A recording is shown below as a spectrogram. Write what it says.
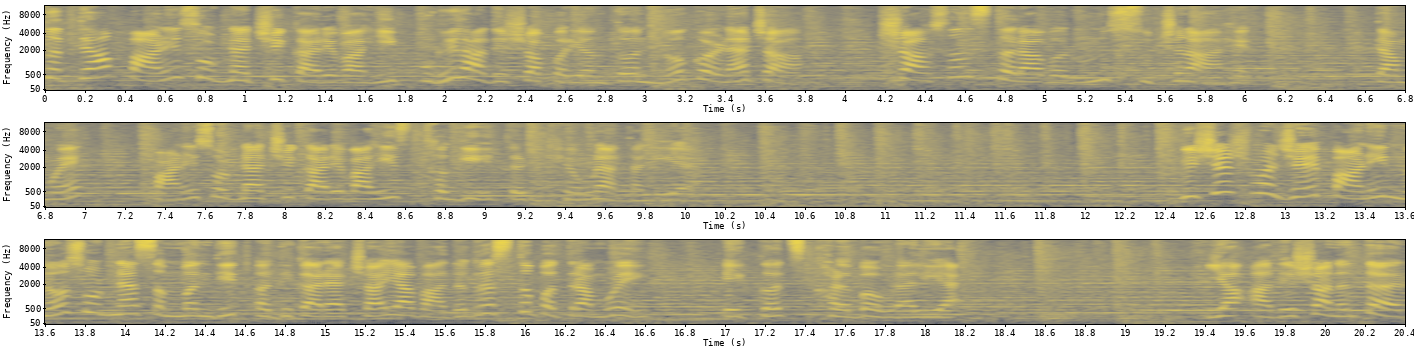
सध्या पाणी सोडण्याची कार्यवाही पुढील आदेशापर्यंत न करण्याच्या शासन स्तरावरून सूचना आहेत. त्यामुळे पाणी सोडण्याची कार्यवाही स्थगित ठेवण्यात आली आहे. विशेष म्हणजे पाणी न सोडण्यासंबंधित अधिकाऱ्याच्या या वादग्रस्त पत्रामुळे एकच खळबळ उडाली आहे. या आदेशानंतर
